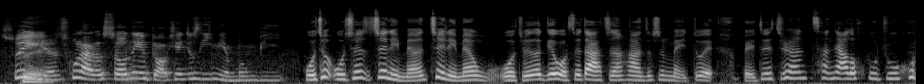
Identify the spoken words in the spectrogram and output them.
所以人出来的时候，那个表现就是一脸懵逼。我就我觉得这里面，这里面我觉得给我最大震撼就是美队，美队居然参加了互助会，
